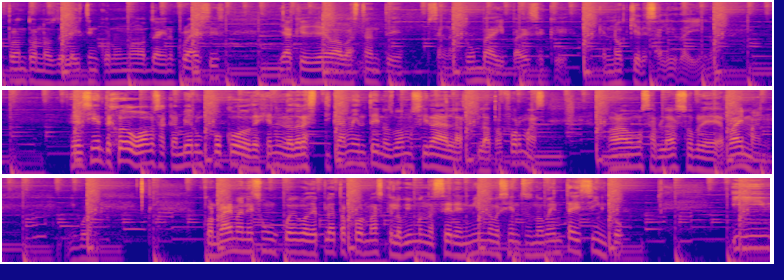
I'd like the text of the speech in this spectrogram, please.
pronto nos deleiten con un nuevo Dino Crisis, ya que lleva bastante pues, en la tumba y parece que, no quiere salir de ahí. En el siguiente juego vamos a cambiar un poco de género drásticamente y nos vamos a ir a las plataformas. Ahora vamos a hablar sobre Rayman. Y bueno, con Rayman es un juego de plataformas que lo vimos nacer en 1995. Y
